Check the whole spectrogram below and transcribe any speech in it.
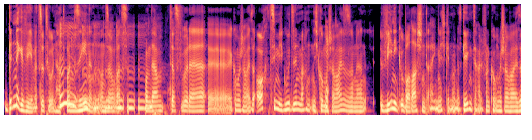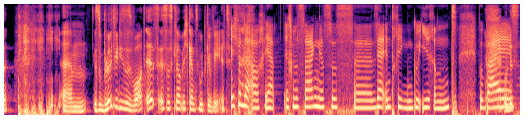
Bindegewebe zu tun hat mm, und Sehnen mm, und sowas. Mm, und da, das würde äh, komischerweise auch ziemlich gut Sinn machen. Nicht komischerweise, ja. sondern wenig überraschend eigentlich. Genau das Gegenteil von komischerweise. ähm, so blöd wie dieses Wort ist, ist es, glaube ich, ganz gut gewählt. Ich finde auch, ja. Ich muss sagen, es ist äh, sehr intriguierend. Wobei. Und es,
